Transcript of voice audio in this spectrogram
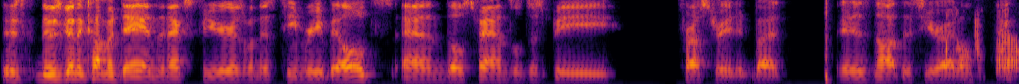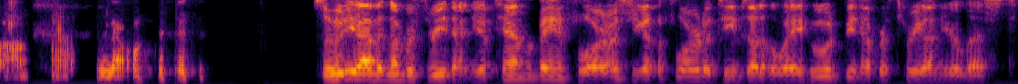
There's there's going to come a day in the next few years when this team rebuilds, and those fans will just be frustrated. But it is not this year, I don't think. No. so who do you have at number three? Then you have Tampa Bay and Florida. So you got the Florida teams out of the way. Who would be number three on your list?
